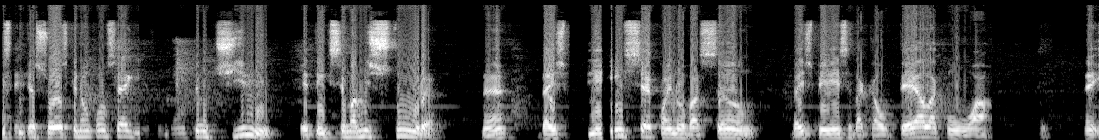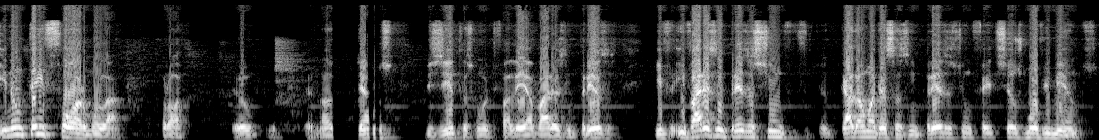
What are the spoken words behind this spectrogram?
mas tem pessoas que não conseguem isso. Então, o teu time ele tem que ser uma mistura né, da experiência com a inovação, da experiência da cautela com o arroz. Né, e não tem fórmula própria. Eu, nós fizemos visitas, como eu te falei, a várias empresas, e, e, várias empresas tinham, cada uma dessas empresas tinham feito seus movimentos.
